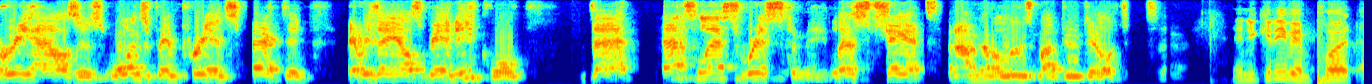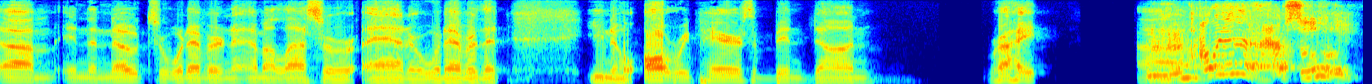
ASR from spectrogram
three houses, one's been pre-inspected, everything else being equal, that that's less risk to me, less chance that I'm going to lose my due diligence there. And you can even put um, in the notes or whatever in the MLS or ad or whatever that, you know, all repairs have been done, right? Mm-hmm. Uh, oh yeah, absolutely.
